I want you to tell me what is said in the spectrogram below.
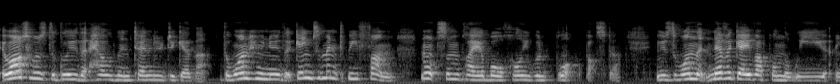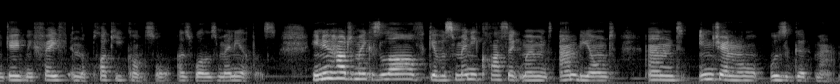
Iwata was the glue that held Nintendo together, the one who knew that games are meant to be fun, not some playable Hollywood blockbuster. He was the one that never gave up on the Wii U and gave me faith in the plucky console, as well as many others. He knew how to make us laugh, give us many classic moments and beyond, and, in general, was a good man.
